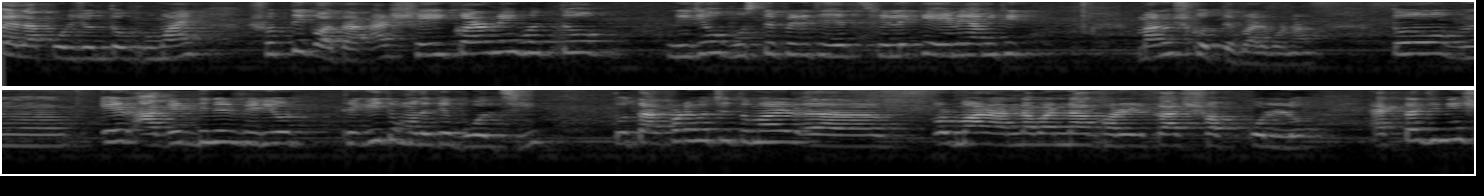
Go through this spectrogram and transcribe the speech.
বেলা পর্যন্ত ঘুমায়? সত্যি কথা। আর সেই কারণেই হয়তো নিজেও বুঝতে পেরেছি যে ছেলেকে এনে আমি ঠিক মানুষ করতে পারব না। তো এর আগের দিনের ভিডিও থেকেই তোমাদেরকে বলছি। তো তারপরে হচ্ছে তোমার ওর মা রান্নাবান্না, ঘরের কাজ সব করল। একটা জিনিস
